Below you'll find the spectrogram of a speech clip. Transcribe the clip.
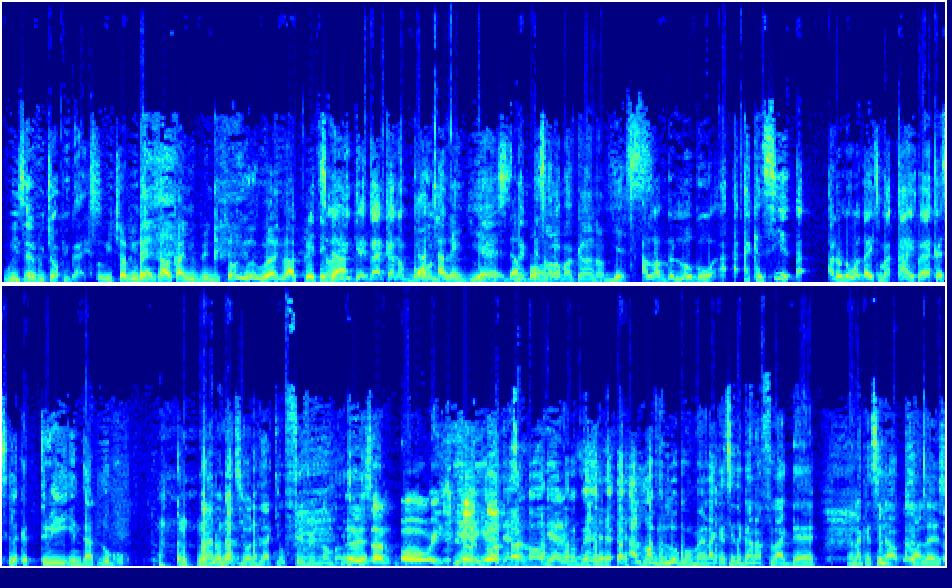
We said we chop you guys. we chop you guys. How can you bring it? So you, you are- you are creating So that, you get that kind of that bond. challenge. Yeah, yes. that the- bond. It's all about Ghana. Yes. I love the logo. I, I can see it. I, I don't know whether it's my eyes, but I can see like a three in that logo. I know that's your like your favorite number. there is an oh yeah, yeah, there's an oh, yeah. I love the logo, man. I can see the Ghana flag there, and I can see our colors.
